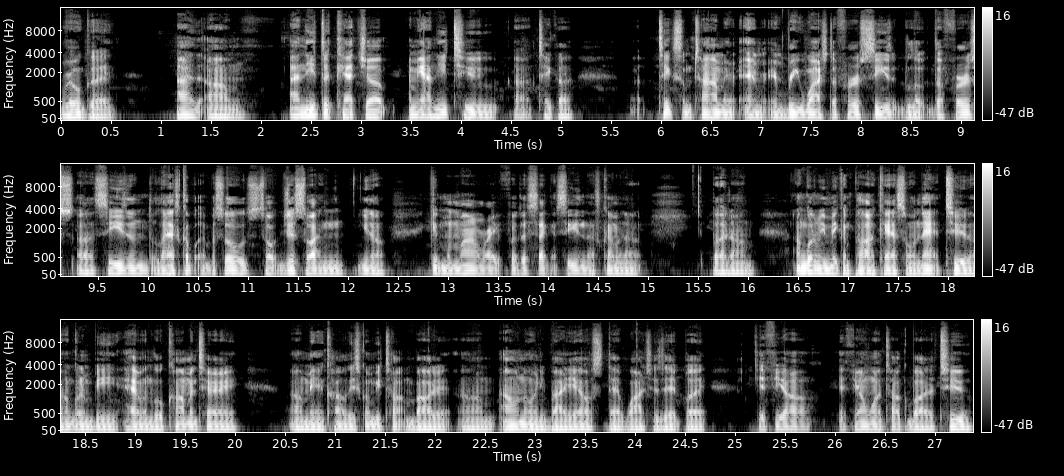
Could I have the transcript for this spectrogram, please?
real good. I um, I need to catch up. I mean, I need to uh, take a take some time and, and, and rewatch the first season, the first uh, season, the last couple episodes, so just so I can, you know, get my mind right for the second season that's coming up. But um, I'm going to be making podcasts on that too. I'm going to be having a little commentary. Um, me and Carly's going to be talking about it. Um, I don't know anybody else that watches it, but if y'all, if y'all want to talk about it too,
